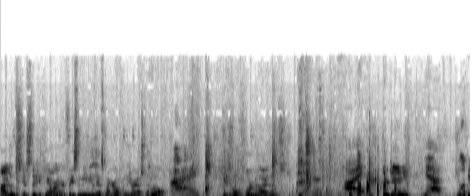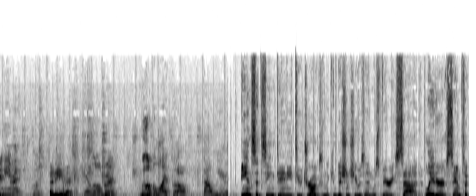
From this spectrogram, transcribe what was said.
Idubbbz, just stick a camera in her face immediately. That's my girlfriend that you were asking about. Hi. Please don't flirt with Idubbbz. Hi. You're Danny? Yeah. You look anemic. But Anemic? yeah, a little bit. We look alike though. It's kind of weird. Ian said seeing Danny do drugs in the condition she was in was very sad. Later, Sam took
